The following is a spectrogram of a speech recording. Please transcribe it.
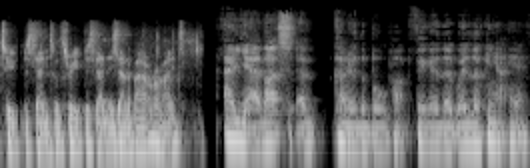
two percent or three percent. Is that about right? Uh, yeah, that's uh, kind of the ballpark figure that we're looking at here.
